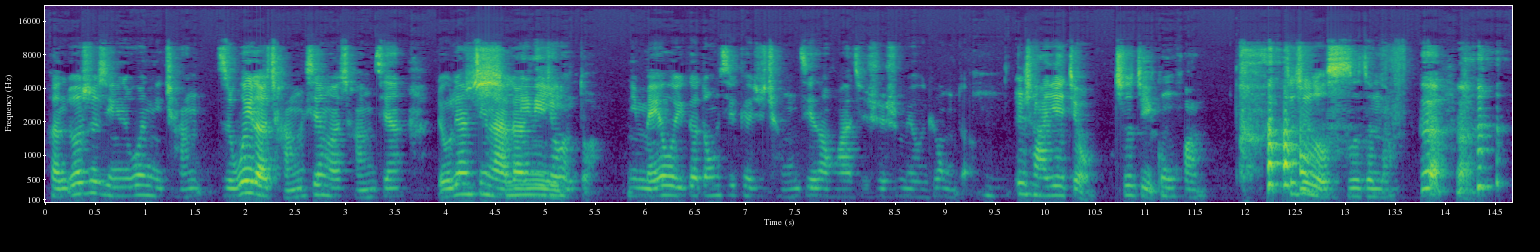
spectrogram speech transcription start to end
很多事情，如果你尝只为了尝鲜而尝鲜，流量进来了，你就很短。你没有一个东西可以去承接的话，其实是没有用的。嗯，日茶夜酒，知己共欢，这是首诗，真的。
